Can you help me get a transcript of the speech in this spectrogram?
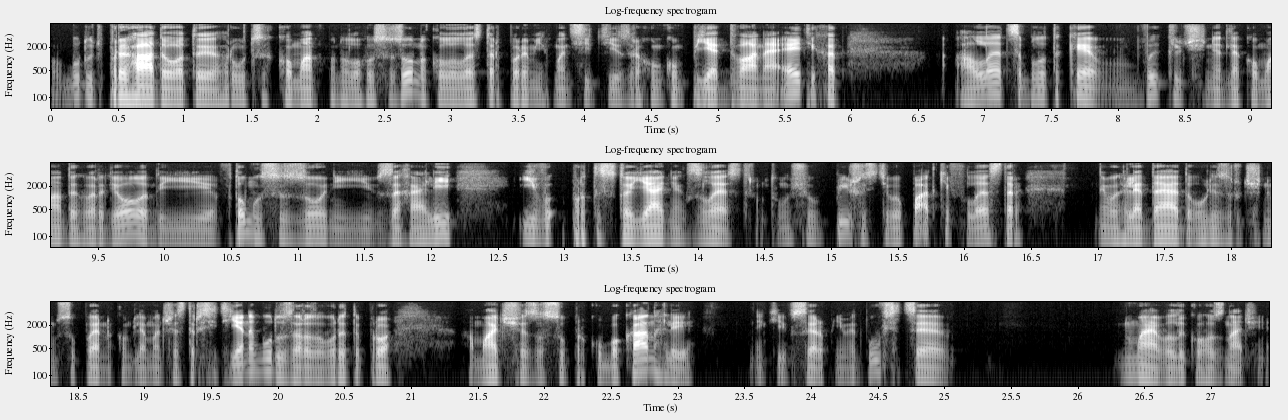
Будуть пригадувати гру цих команд минулого сезону, коли Лестер переміг Ман-Сіті з рахунком 5-2 на Етіхад. Але це було таке виключення для команди Гвардіоли і в тому сезоні, і взагалі, і в протистояннях з Лестером. Тому що в більшості випадків Лестер виглядає доволі зручним суперником для Манчестер Сіті. Я не буду зараз говорити про матч за Суперкубок Англії, який в серпні відбувся. Це не має великого значення.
